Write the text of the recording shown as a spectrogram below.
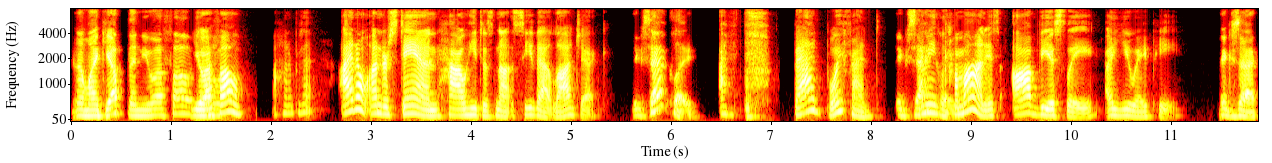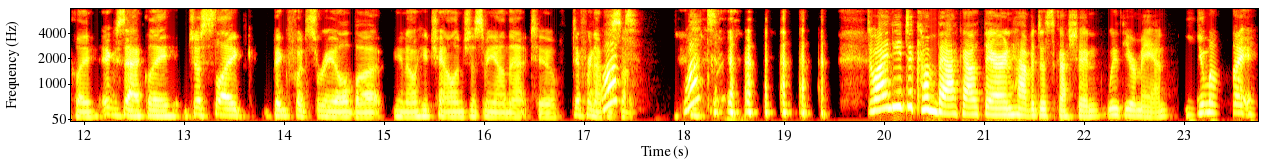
And I'm like, yep, then UFO. UFO, 100%. I don't understand how he does not see that logic. Exactly. I'm, pff, bad boyfriend. Exactly. I mean, come on. It's obviously a UAP. Exactly. Exactly. Just like Bigfoot's real, but you know, he challenges me on that too. Different episode. What? What? Do I need to come back out there and have a discussion with your man? You might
